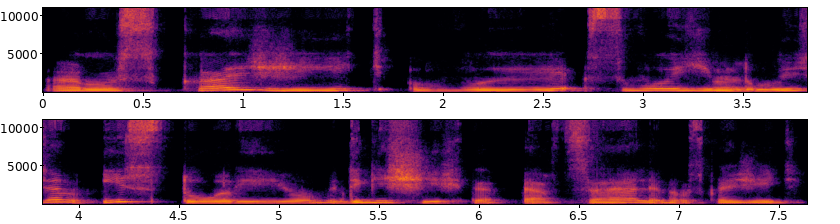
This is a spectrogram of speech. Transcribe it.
розкажіть ви своїм друзям історію. Die Geschichte. Erzählen, розкажіть.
